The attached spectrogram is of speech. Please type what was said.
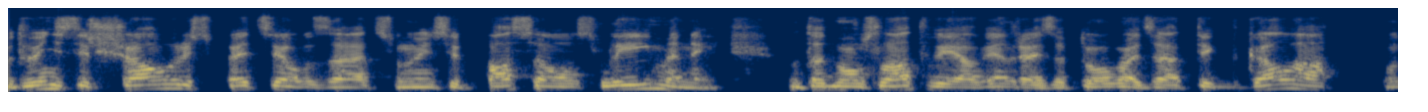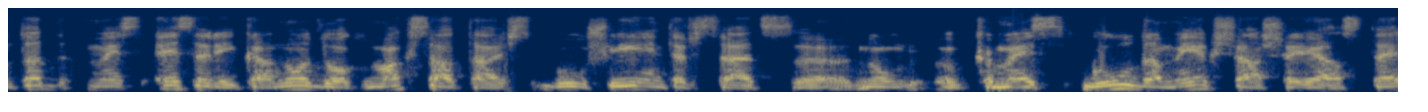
bet viņas ir šauri specializētas un viņas ir pasaules līmenī. Un tad mums Latvijā vienreiz ar to vajadzētu tikt galā. Un tad mēs, es arī kā nodokļu maksātājs būšu ieinteresēts, eh, nu, ka mēs guldam iekšā šajās te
